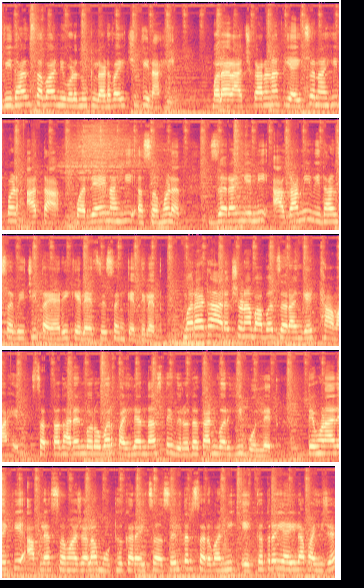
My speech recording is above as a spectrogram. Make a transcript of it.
विधानसभा निवडणूक लढवायची की नाही. मला राजकारणात यायचं नाही पण आता पर्याय नाही असं म्हणत जरांगेंनी आगामी विधानसभेची तयारी केल्याचे संकेत दिलेत. मराठा आरक्षणाबाबत जरांगे ठाम आहेत. सत्ताधाऱ्यांबरोबर पहिल्यांदाच ते विरोधकांवरही बोललेत. ते म्हणाले की आपल्या समाजाला मोठं करायचं असेल तर सर्वांनी एकत्र यायला पाहिजे.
